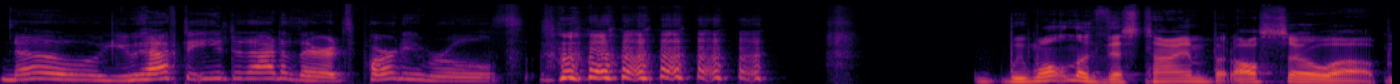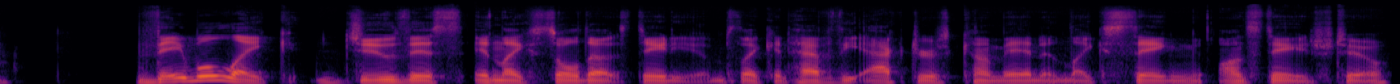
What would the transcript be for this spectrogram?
no, you have to eat it out of there. It's party rules. We won't look this time, but also um they will like do this in like sold out stadiums, like and have the actors come in and like sing on stage too.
